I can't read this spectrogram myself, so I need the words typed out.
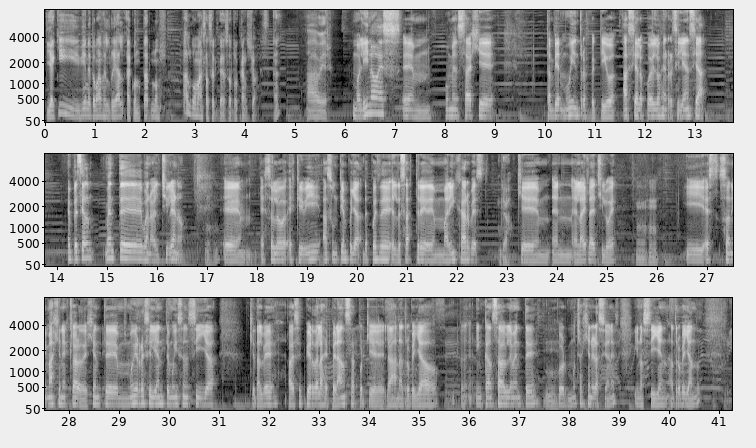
Y aquí viene Tomás del Real a contarnos algo más acerca de esas dos canciones. ¿ah? A ver. Molino es em, un mensaje también muy introspectivo hacia los pueblos en resiliencia, especialmente, bueno, el chileno. Em, eso lo escribí hace un tiempo ya, después del desastre de Marine Harvest, Ya. que em, en, en la isla de Chiloé. Y es, son imágenes, claro, de gente muy resiliente, muy sencilla, que tal vez a veces pierde las esperanzas porque las han atropellado eh, incansablemente Mm. por muchas generaciones y nos siguen atropellando.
